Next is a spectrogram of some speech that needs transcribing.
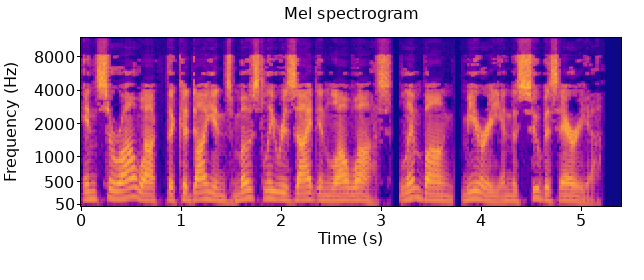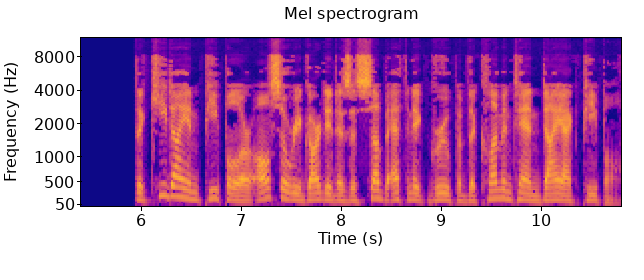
In Sarawak the Kedayans mostly reside in Lawas, Limbang, Miri and the Subis area. The Kedayan people are also regarded as a sub-ethnic group of the Klemantan Dayak people.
